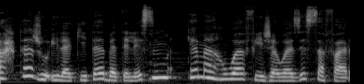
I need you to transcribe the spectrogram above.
أحتاج إلى كتابة الاسم كما هو في جواز السفر.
